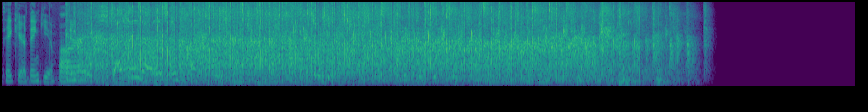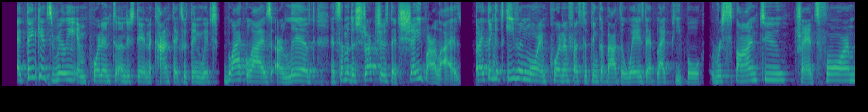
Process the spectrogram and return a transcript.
Take care. Thank you. All right. I think that it's I think it's really important to understand the context within which Black lives are lived and some of the structures that shape our lives. But I think it's even more important for us to think about the ways that Black people respond to, transform,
